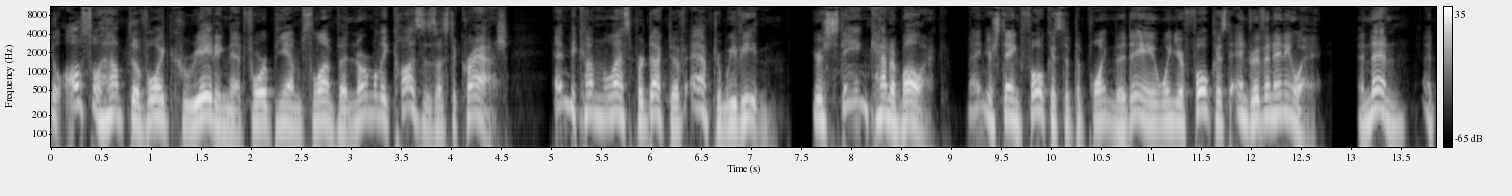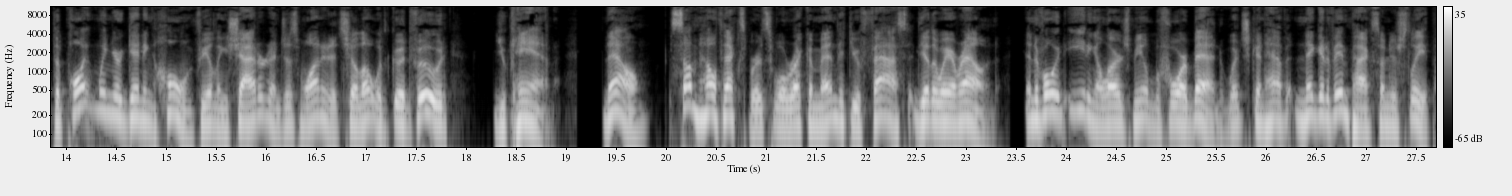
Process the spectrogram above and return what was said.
you'll also help to avoid creating that 4 p.m. slump that normally causes us to crash and become less productive after we've eaten. You're staying catabolic, and you're staying focused at the point in the day when you're focused and driven anyway. And then, at the point when you're getting home feeling shattered and just wanting to chill out with good food, you can. Now, some health experts will recommend that you fast the other way around and avoid eating a large meal before bed, which can have negative impacts on your sleep.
